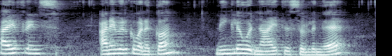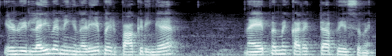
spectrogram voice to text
ஹாய் ஃப்ரெண்ட்ஸ் அனைவருக்கும் வணக்கம். நீங்களே ஒரு நியாயத்தை சொல்லுங்கள் என்னுடைய லைவை நீங்கள் நிறைய பேர் பார்க்குறீங்க. நான் எப்போவுமே கரெக்டாக பேசுவேன்.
